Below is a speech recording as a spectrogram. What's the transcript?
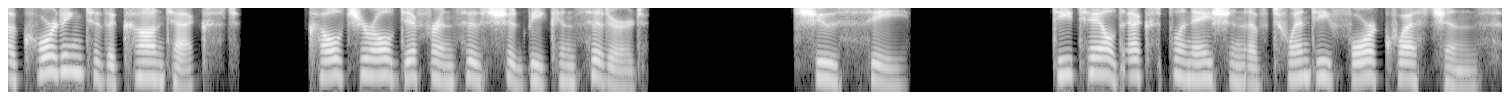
According to the context, cultural differences should be considered. Choose C. Detailed explanation of 24 questions.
